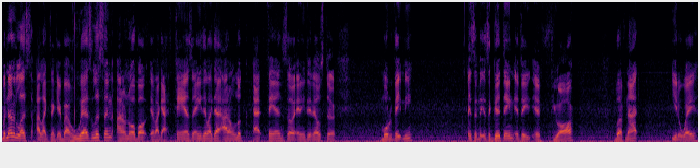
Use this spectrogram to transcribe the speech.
But nonetheless, I like to thank everybody who has listened. I don't know about if I got fans or anything like that. I don't look at fans or anything else to motivate me. It's a it's a good thing if they if you are, but if not, either way,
